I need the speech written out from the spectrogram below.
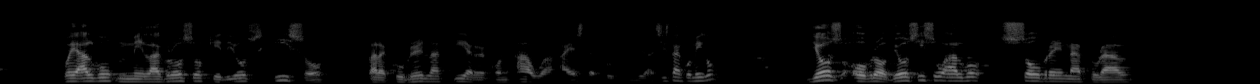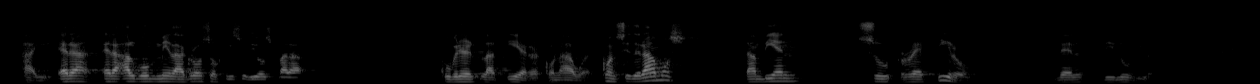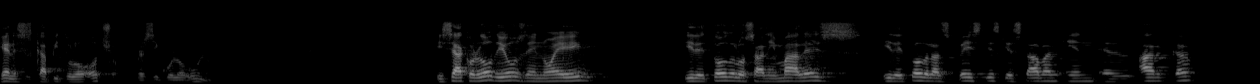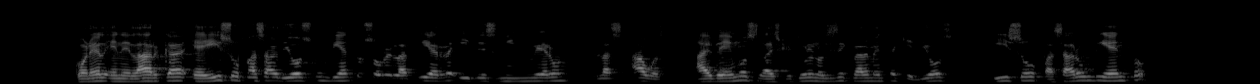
fue algo milagroso que Dios hizo para cubrir la tierra con agua a esta profundidad. ¿Sí están conmigo? Dios obró, Dios hizo algo sobrenatural ahí. Era, era algo milagroso que hizo Dios para cubrir la tierra con agua. Consideramos también su retiro del diluvio. Génesis capítulo 8, versículo 1. Y se acordó Dios de Noé y de todos los animales y de todas las bestias que estaban en el arca, con él en el arca, e hizo pasar Dios un viento sobre la tierra y disminuyeron las aguas. Ahí vemos, la escritura nos dice claramente que Dios hizo pasar un viento.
